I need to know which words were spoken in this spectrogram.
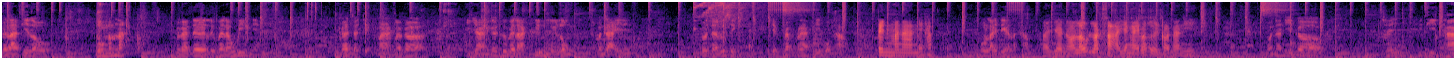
เวลาที่เราลงน้ำหนัก เวลาเดินหรือเวลาวิ่งเนี่ย ก็จะเจ็บมากแล้วก็ อีกอย่างหนึงก็คือเวลาขึ้นหรือลงบันไดเนี่ยก็จะรู้สึกเจ็บแป๊บๆที่หัวเข่าเป็นมานานไหมครับโอ้หลายเดือนแล้วครับ หลายเดือนเนาะแล้วรักษายังไงบ้างเอ่ยก่อนหน้านี้ ก่อนหน้านี้ก็ใช้วิธีทา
